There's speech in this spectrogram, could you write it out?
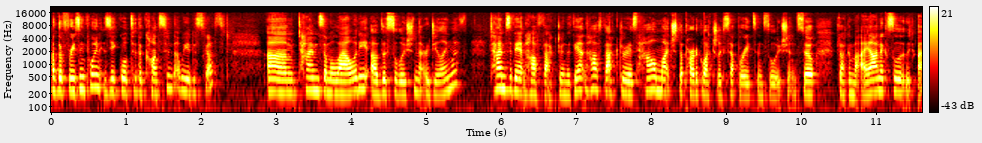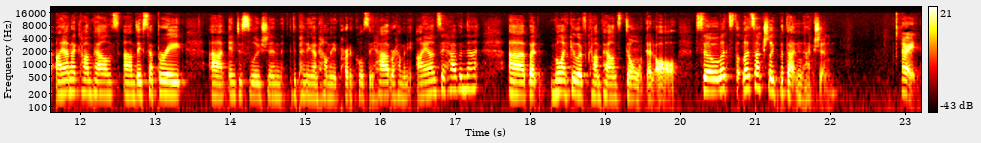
of the freezing point is equal to the constant that we had discussed um, times the molality of the solution that we're dealing with times the Van't Hoff factor. And the Van't Hoff factor is how much the particle actually separates in solution. So if you're talking about ionic, ionic compounds, um, they separate um, into solution depending on how many particles they have or how many ions they have in that. Uh, but molecular compounds don't at all. So let's, let's actually put that in action. All right.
